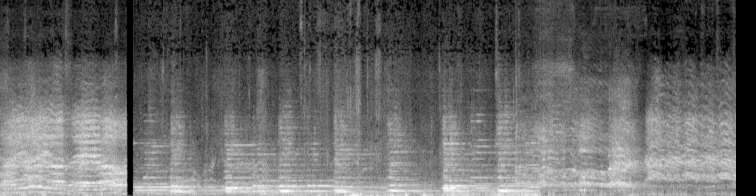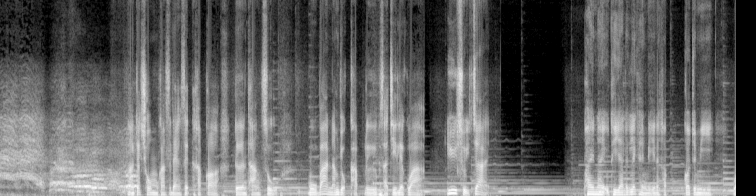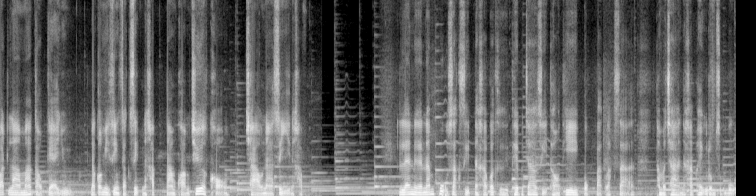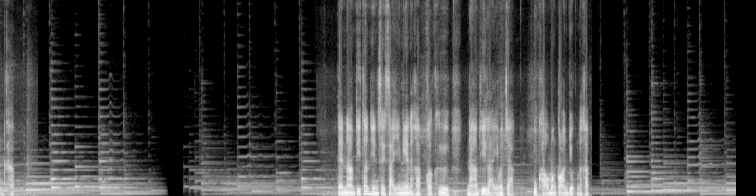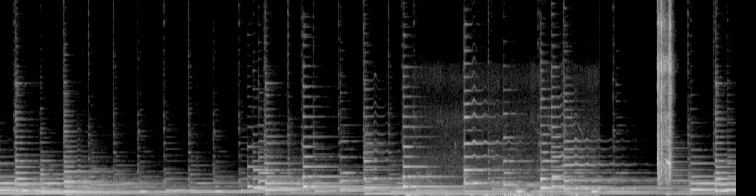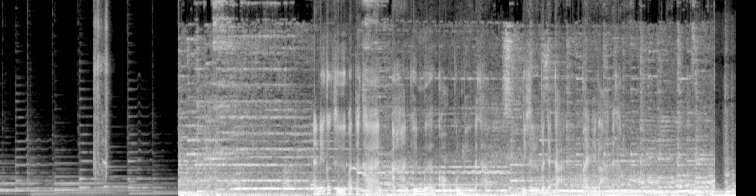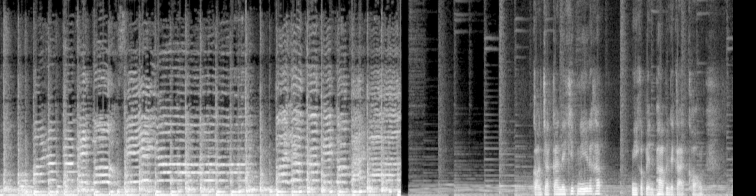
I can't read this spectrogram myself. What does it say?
จากชมการแสดงเสร็จนะครับ ก็เดินทางสู่หมู่บ้านน้ำหยกครับ หรือภาษาจีนเรียกว่ายี่สุยจ้ายภายในอุทยานเล็ก ๆ แห่งนี้นะครับ ก็จะมีวัดลามาเก่าแก่อยู่ แล้วก็มีสิ่งศักดิ์สิทธิ์นะครับ ตามความเชื่อของชาวนาซีนะครับ และเหนือน้ำพุศักดิ์สิทธิ์นะครับ ก็คือเทพเจ้าสีทองที่ปกปักรักษาธรรมชาตินะครับ ให้อุดมสมบูรณ์ครับ แต่น้ำที่ท่านเห็นใสๆอย่างนี้นะครับ ก็คือน้ำที่ไหลมาจากภูเขามังกรหยกนะครับ และนี่ก็คือพัตตาคารอาหารพื้นเมืองของคุณหมิงนะครับ นี่คือบรรยากาศภายในร้านนะครับก่อนจากกันในคลิปนี้นะครับ นี่ก็เป็นภาพบรรยากาศของ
